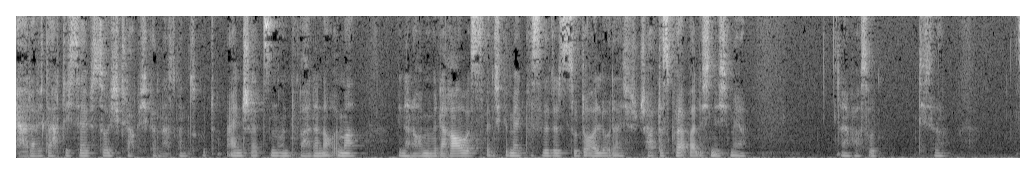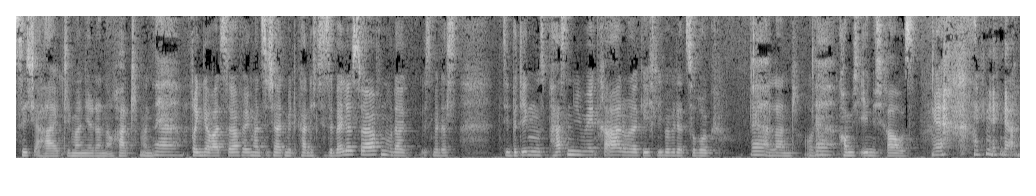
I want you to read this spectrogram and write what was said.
ja, da dachte ich selbst so, ich glaube, ich kann das ganz gut einschätzen und war dann auch immer, bin dann auch immer wieder raus, wenn ich gemerkt habe, es wird jetzt zu doll oder ich schaffe das körperlich nicht mehr. Einfach so diese Sicherheit, die man ja dann auch hat. Man ja. bringt ja auch als Surfer irgendwann Sicherheit mit, kann ich diese Welle surfen oder ist mir das, die Bedingungen passen die mir gerade oder gehe ich lieber wieder zurück ja. an Land oder ja. komme ich eh nicht raus. Ja. ja.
